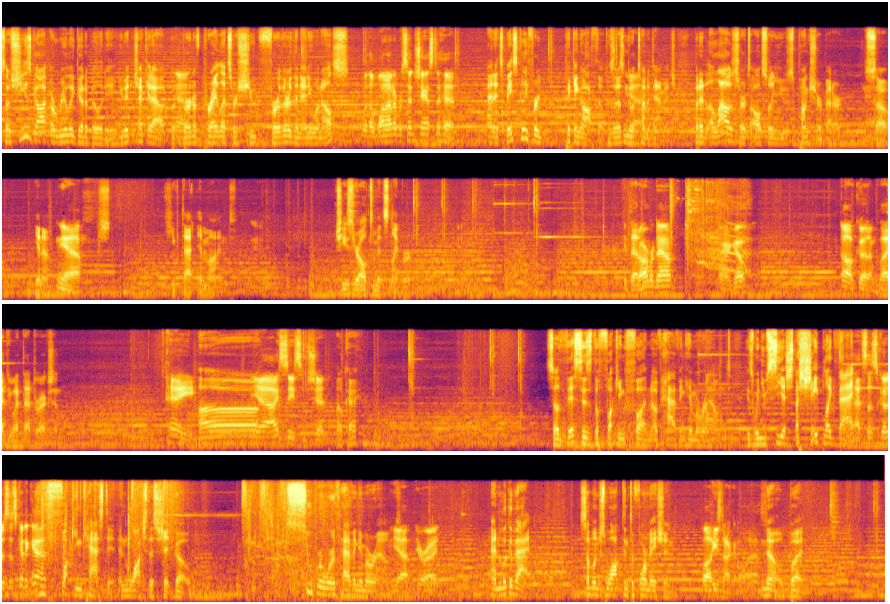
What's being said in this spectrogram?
So she's got a really good ability. You didn't check it out, but Yeah. Bird of Prey lets her shoot further than anyone else. With a 100% chance to hit. And it's basically for picking off, though, because it doesn't do Yeah. a ton of damage. But it allows her to also use puncture better. So, you know, Yeah. keep that in mind. She's your ultimate sniper. Get that armor down. There you go. Oh, good. I'm glad you went that direction. Hey. Uh. yeah, I see some shit. Okay. So this is the fucking fun of having him around. Is when you see a, sh- a shape like that, That's as good as it's gonna you get. fucking cast it and watch this shit go. Super worth having him around. Yeah, you're right. And look at that. Someone just walked into formation. Well, he's not gonna last. No, but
